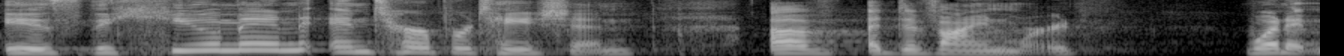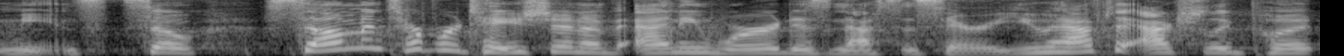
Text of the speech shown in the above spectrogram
is the human interpretation of a divine word, what it means. So, some interpretation of any word is necessary. You have to actually put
